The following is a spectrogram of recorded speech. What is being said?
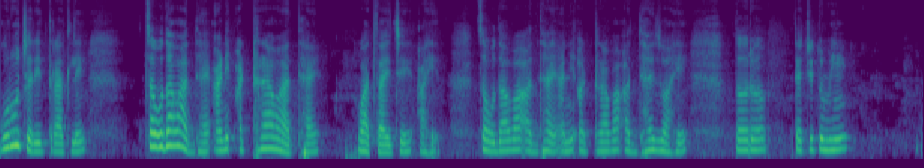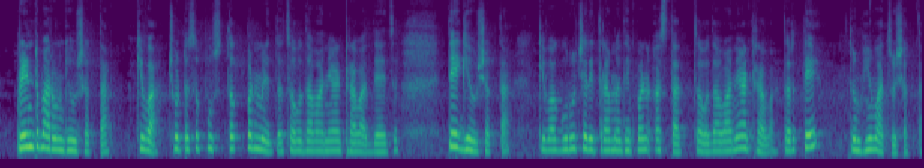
गुरुचरित्रातले चौदावा अध्याय आणि अठरावा अध्याय वाचायचे आहेत. चौदावा अध्याय आणि अठरावा अध्याय जो आहे तर त्याची तुम्ही प्रिंट मारून घेऊ शकता किंवा छोटंसं पुस्तक पण मिळतं चौदावा आणि अठरावा अध्यायाचं ते घेऊ शकता. किंवा गुरुचरित्रामध्ये पण असतात चौदावा आणि अठरावा. तर ते तुम्ही वाचू शकता.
